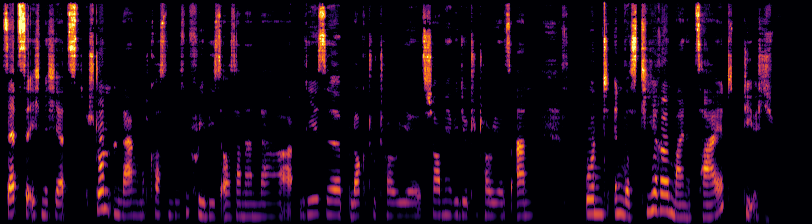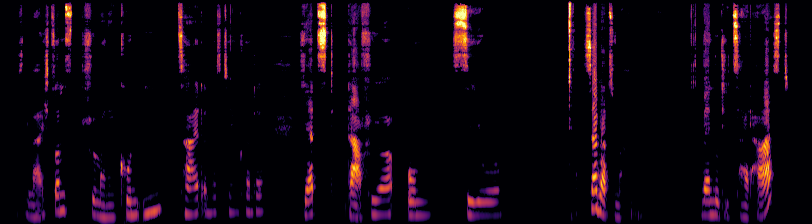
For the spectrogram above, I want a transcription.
setze ich mich jetzt stundenlang mit kostenlosen Freebies auseinander, lese Blog-Tutorials, schaue mir Videotutorials an und investiere meine Zeit, die ich vielleicht sonst für meine Kunden Zeit investieren könnte, jetzt dafür, um SEO selber zu machen. Wenn du die Zeit hast,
